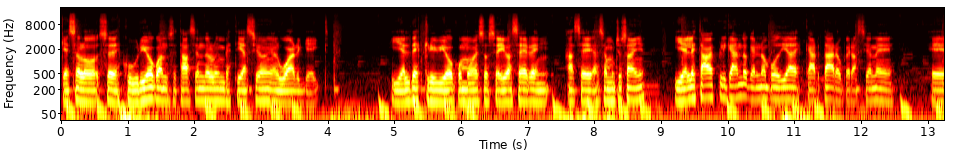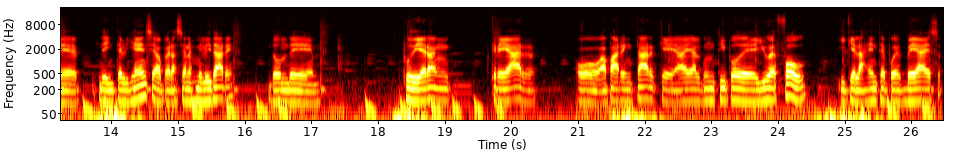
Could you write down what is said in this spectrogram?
que eso se descubrió cuando se estaba haciendo la investigación en el Watergate. Y él describió cómo eso se iba a hacer en, hace, hace muchos años. Y él estaba explicando que él no podía descartar operaciones eh, de inteligencia, operaciones militares, donde pudieran crear o aparentar que hay algún tipo de UFO y que la gente pues vea eso.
